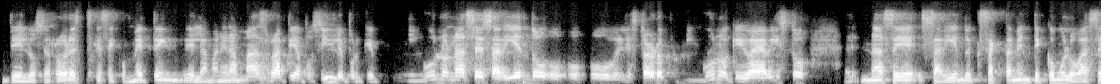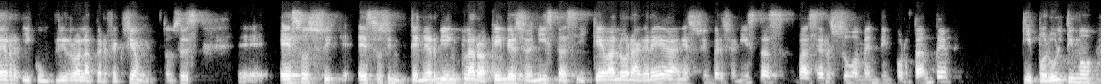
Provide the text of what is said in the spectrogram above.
de los errores que se cometen de la manera más rápida posible, porque ninguno nace sabiendo, o, el startup, ninguno que yo haya visto, eh, nace sabiendo exactamente cómo lo va a hacer y cumplirlo a la perfección. Entonces, eh, eso, eso sin tener bien claro a qué inversionistas y qué valor agregan esos inversionistas va a ser sumamente importante. Y por último,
